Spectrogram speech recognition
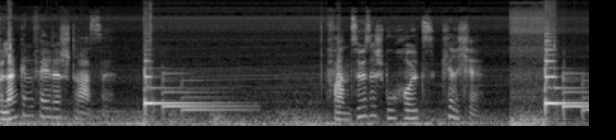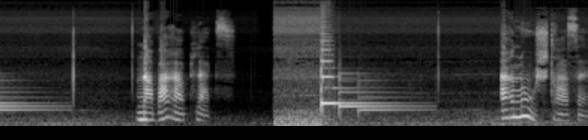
Blankenfelder Straße. Französisch Buchholz, Kirche. Navarra Platz. Arnoux-Straße.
